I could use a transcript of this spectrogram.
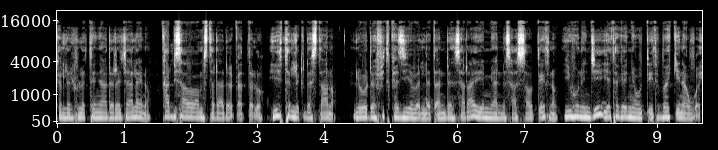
ክልል ሁለተኛ ደረጃ ላይ ነው ከአዲስ አበባ መስተዳደር ቀጥሎ። ይህ ትልቅ ደስታ ነው። ለወደፊት ከዚህ የበለጠ እንድንሰራ የሚያነሳሳ ውጤት ነው። ይሁን እንጂ የተገኘው ውጤት በቂ ነው ወይ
